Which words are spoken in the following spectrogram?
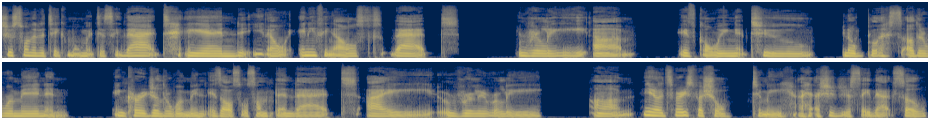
just wanted to take a moment to say that. And, you know, anything else that really um, is going to, you know, bless other women and encourage other women is also something that I really, really, um, you know, it's very special to me. I, I should just say that. So,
